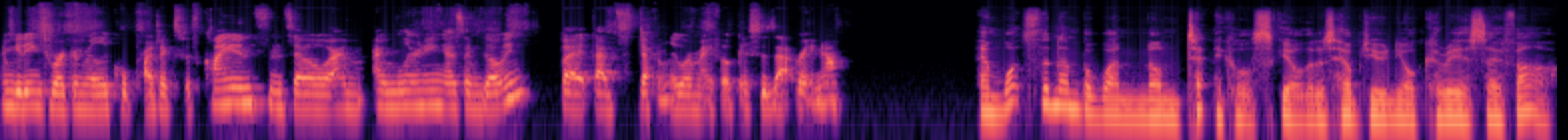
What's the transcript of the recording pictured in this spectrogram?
I'm getting to work on really cool projects with clients. And so I'm, I'm learning as I'm going, but that's definitely where my focus is at right now. And what's the number one non technical skill that has helped you in your career so far?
